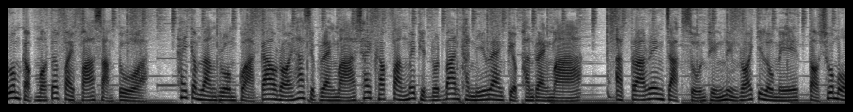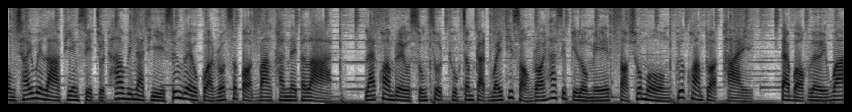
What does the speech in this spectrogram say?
ร่วมกับมอเตอร์ไฟฟ้า 3 ตัว ให้กำลังรวมกว่า 950 แรงม้าใช่ครับฟังไม่ผิดรถบ้านคันนี้แรงเกือบพันแรงม้า อัตราเร่งจาก 0 ถึง 100 กิโลเมตร ต่อชั่วโมงใช้เวลาเพียง 4.5 วินาที ซึ่งเร็วกว่ารถสปอร์ตบางคันในตลาด และความเร็วสูงสุดถูกจำกัดไว้ที่ 250 กิโลเมตร ต่อชั่วโมง เพื่อความปลอดภัย แต่บอกเลยว่า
